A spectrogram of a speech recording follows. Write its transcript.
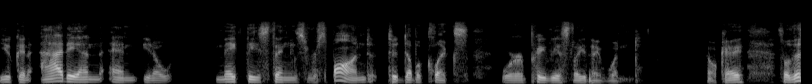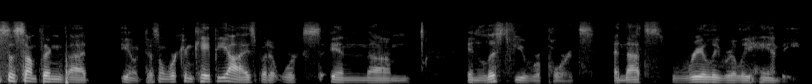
you can add in and you know make these things respond to double clicks where previously they wouldn't. Okay, so this is something that you know it doesn't work in KPIs, but it works in um, in list view reports, and that's really, really handy.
